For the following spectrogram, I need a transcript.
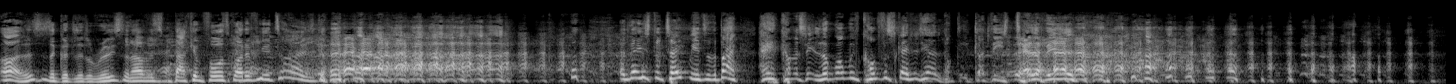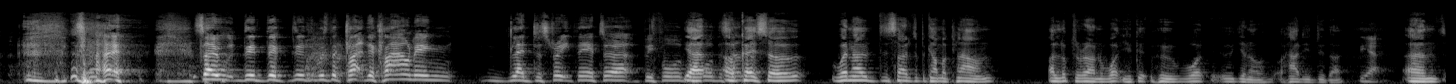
oh, this is a good little ruse, and I was back and forth quite a few times. And they used to take me into the back. Hey, come and see. Look what we've confiscated here. Look, we've got these televisions. So did the, did, was the cl- the clowning led to street theatre before yeah. before the stand-up? Okay. So when I decided to become a clown, I looked around what you could, who, what, you know, how do you do that? Yeah. And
